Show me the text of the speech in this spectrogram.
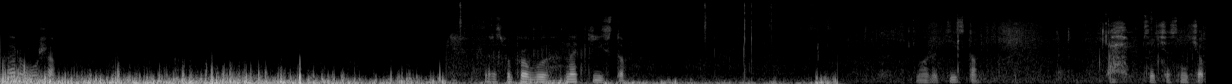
хороша. Зараз спробую на тісто. Може тісто. Це чесничок.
